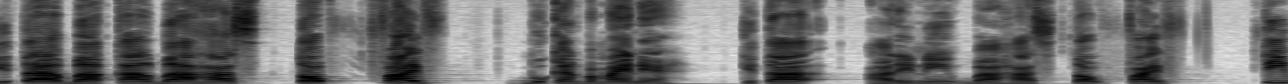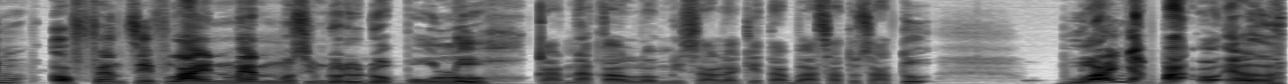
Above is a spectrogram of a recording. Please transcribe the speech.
kita bakal bahas top 5 bukan pemain ya. Kita hari ini bahas top 5 tim offensive lineman musim 2020 karena kalau misalnya kita bahas satu-satu banyak Pak OL.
